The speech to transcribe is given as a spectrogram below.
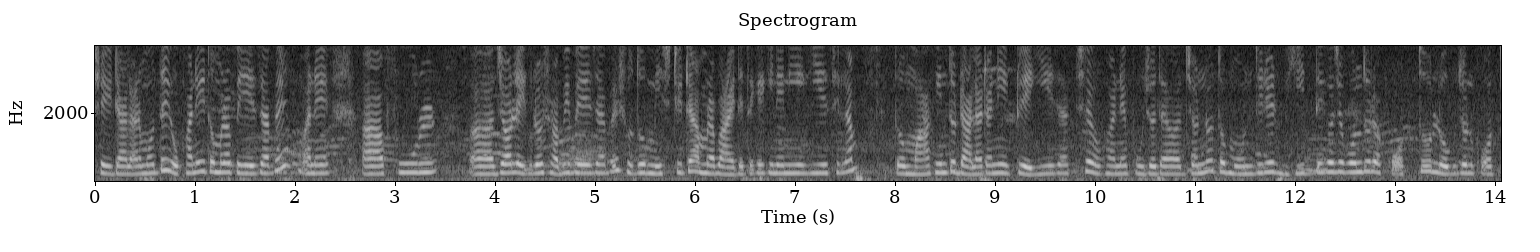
সেই ডালার মধ্যেই ওখানেই তোমরা পেয়ে যাবে। মানে ফুল জল এগুলো সবই পেয়ে যাবে। শুধু মিষ্টিটা আমরা বাইরে থেকে কিনে নিয়ে গিয়েছিলাম। তো মা কিন্তু ডালাটা নিয়ে একটু এগিয়ে যাচ্ছে ওখানে পুজো দেওয়ার জন্য। তো মন্দিরের ভিড় দেখেছ বন্ধুরা? কত লোকজন, কত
